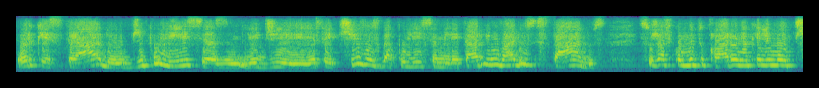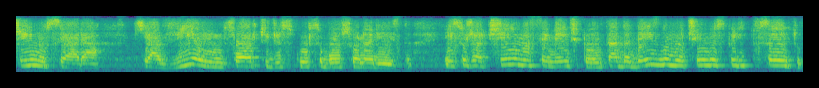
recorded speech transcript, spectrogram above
orquestrado de polícias e de efetivos da polícia militar em vários estados. Isso já ficou muito claro naquele motim no Ceará, que havia um forte discurso bolsonarista. Isso já tinha uma semente plantada desde o motim do Espírito Santo,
